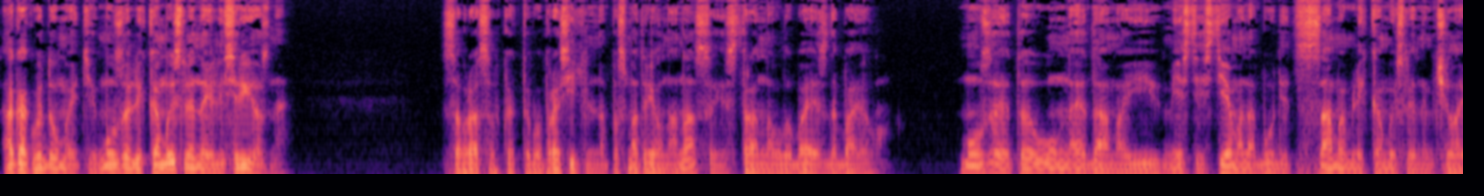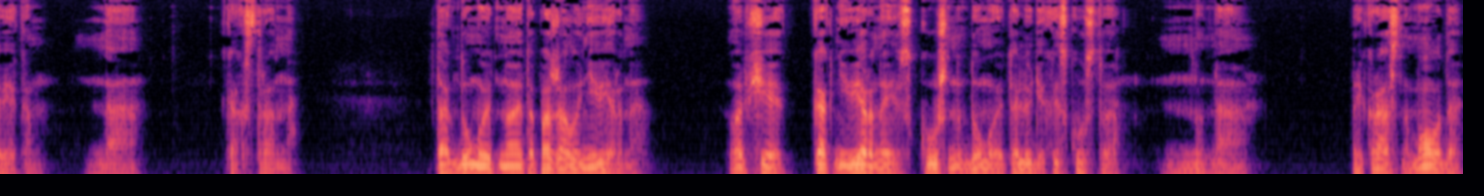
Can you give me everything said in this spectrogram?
А как вы думаете, муза легкомысленная или серьезно? Саврасов как-то вопросительно посмотрел на нас и, странно улыбаясь, добавил. «Муза — это умная дама, и вместе с тем она будет самым легкомысленным человеком. Да, как странно. Так думают, но это, пожалуй, неверно. Вообще, как неверно и скучно думают о людях искусства. Ну да, прекрасно, молодо,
